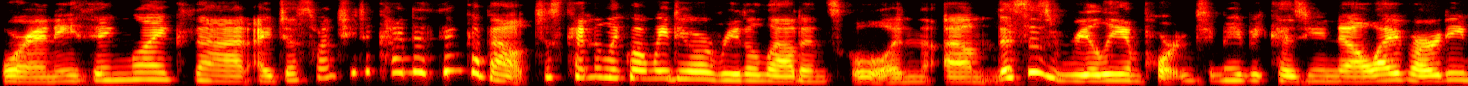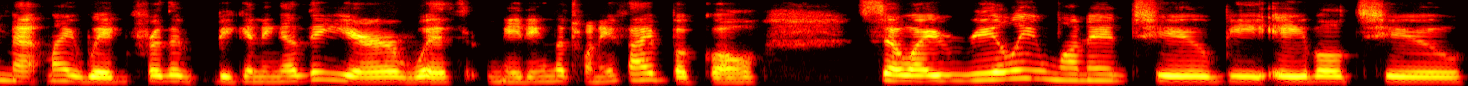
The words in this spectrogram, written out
or anything like that. I just want you to kind of think about, just kind of like when we do a read aloud in school. And um, this is really important to me because you know I've already met my WIG for the beginning of the year with meeting the 25 book goal. So I really wanted to be able to.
